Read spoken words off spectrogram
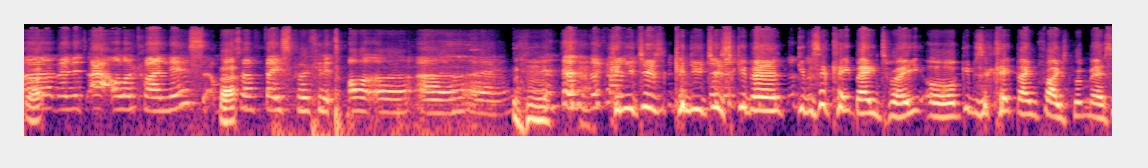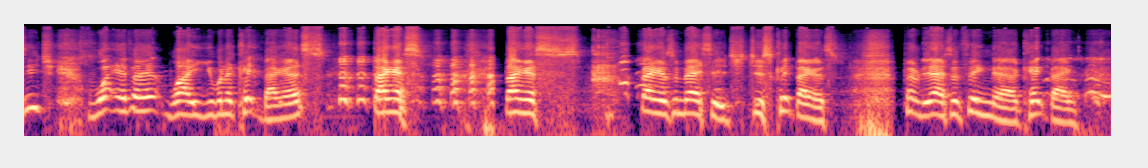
um, Right. and it's at Ola Kindness. And we Right. also have Facebook, and it's Ola. Uh, uh, the Can you just can you just give a give us a click bang tweet or give us a click bang Facebook message, whatever way you want to click bang us, bang us, bang us, bang us a message. Just click bang us. Apparently that's a thing now. Click bang. You know,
